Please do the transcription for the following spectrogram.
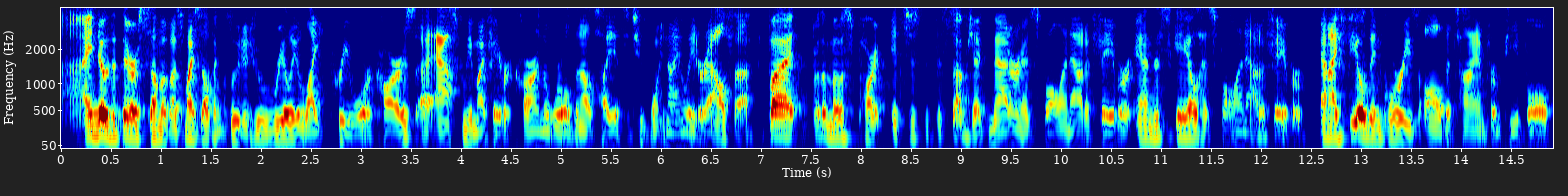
I know that there are some of us, myself included, who really like pre war cars. Uh, ask me my favorite car in the world, and I'll tell you it's a 2.9 liter Alfa. But for the most part, it's just that the subject matter has fallen out of favor and the scale has fallen out of favor. And I field inquiries all the time from people,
